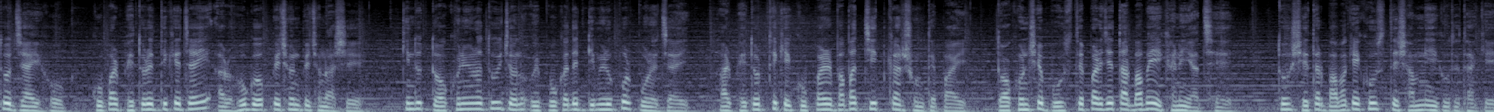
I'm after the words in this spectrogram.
তো যাই হোক, কুপার ভেতরের দিকে যায় আর হুগো পেছন পেছন আসে। কিন্তু তখনই ওরা দুইজন ওই পোকাদের ডিমের উপর পড়ে যায় আর ভেতর থেকে কুপারের বাবা চিৎকার শুনতে পায়। তখন সে বুঝতে পারে যে তার বাবা এখানেই আছে। তো সে তার বাবাকে খুঁজতে সামনে এগোতে থাকে।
